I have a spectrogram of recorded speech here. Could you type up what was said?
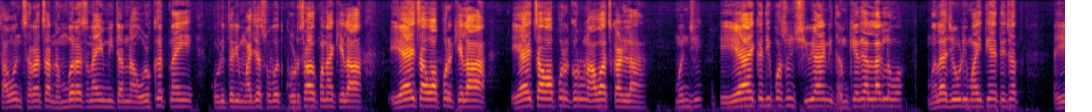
सावंत सराचा नंबरच नाही मी त्यांना ओळखत नाही. कोणीतरी माझ्यासोबत खोडसाळपणा केला ए आयचा वापर केला ए आयचा वापर करून आवाज काढला. म्हणजे ए आय कधीपासून शिव्या आणि धमक्या द्यायला लागलं व? मला जेवढी माहिती आहे त्याच्यात हे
